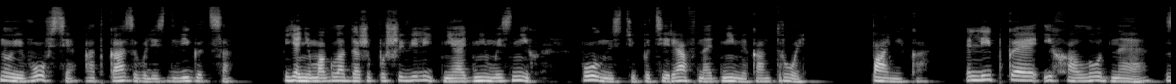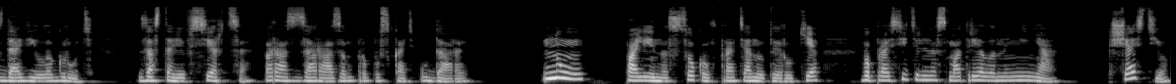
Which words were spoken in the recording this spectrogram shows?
но и вовсе отказывались двигаться. Я не могла даже пошевелить ни одним из них, полностью потеряв над ними контроль. Паника, липкая и холодная, сдавила грудь, заставив сердце раз за разом пропускать удары. «Ну?» Полина с соком в протянутой руке вопросительно смотрела на меня. К счастью,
